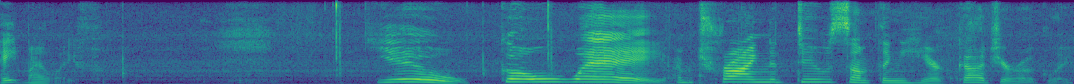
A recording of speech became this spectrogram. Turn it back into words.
Hate my life. You! Go away! I'm trying to do something here. God, you're ugly.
